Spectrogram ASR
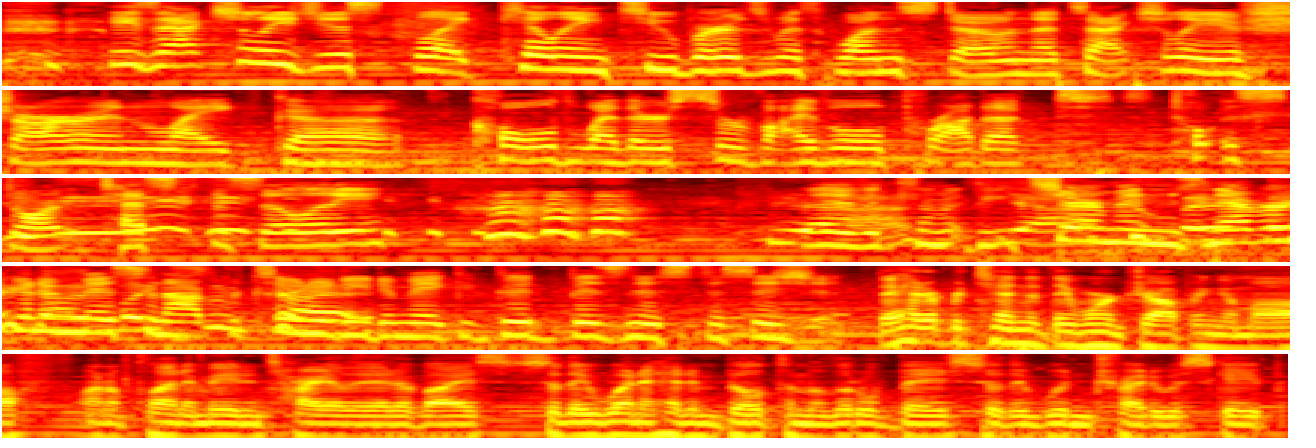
He's actually just like killing two birds with one stone. That's actually a Charon like uh, cold weather survival product to- store test facility. The- the, com- the yeah, 'cause chairman's they- never going to miss like, an opportunity to make a good business decision. They had to pretend that they weren't dropping him off on a planet made entirely out of ice, so they went ahead and built him a little base so they wouldn't try to escape.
